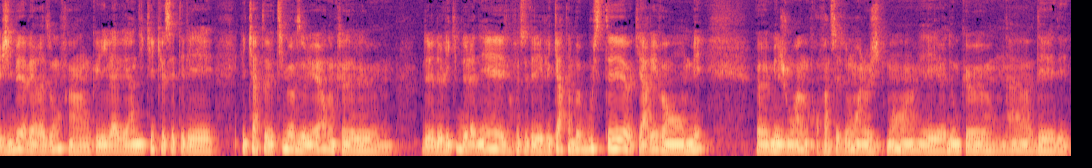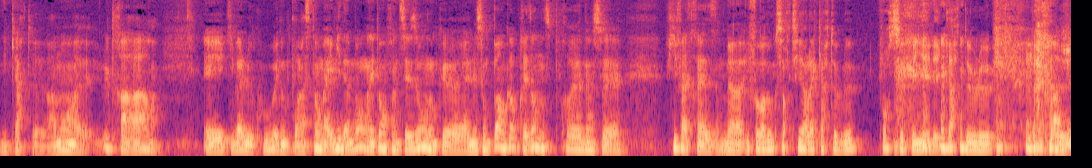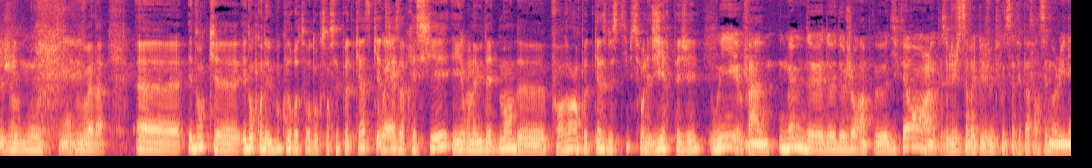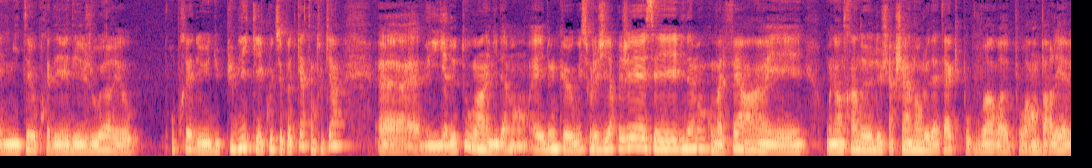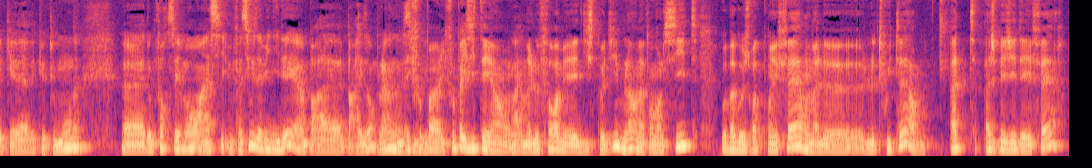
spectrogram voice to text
JB avait raison, enfin qu'il avait indiqué que c'était les, les cartes Team of the Year, donc de, l'équipe de l'année, et en fait c'était les, cartes un peu boostées qui arrivent en mai. Euh, mai-juin, donc en fin de saison, hein, logiquement. hein. et euh, donc, euh, on a des, cartes vraiment ultra rares et qui valent le coup. Et donc, pour l'instant, bah, évidemment, on n'est pas en fin de saison, donc elles ne sont pas encore présentes dans ce, FIFA 13. Euh, il faudra donc sortir la carte bleue pour se payer les cartes bleues. Ah, le jeu de mots. Voilà. Euh, et, donc, euh, et donc, on a eu beaucoup de retours donc, sur ces podcasts qui est Ouais. très apprécié. Et on a eu des demandes euh, pour avoir un podcast de ce type sur les JRPG. Oui, enfin, ou même de, de, de genres un peu différents, là, parce que c'est vrai que les jeux de foot, ça fait pas forcément l'unanimité auprès des, des joueurs et au- auprès du, du public qui écoute ce podcast, en tout cas. Euh, mais il y a de tout, hein, évidemment. Et donc, oui, sur les JRPG, c'est évidemment qu'on va le faire, hein, et on est en train de, de chercher un angle d'attaque pour pouvoir, euh, en parler avec, euh, avec tout le monde. Euh, donc, forcément, hein, si, enfin, si vous avez une idée, hein, par, par exemple, hein, Il si faut vous- pas, il faut pas hésiter. On Ouais. a le forum est disponible. En attendant le site, au bas gauche droite.fr. On a le, le Twitter at hbgdfr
